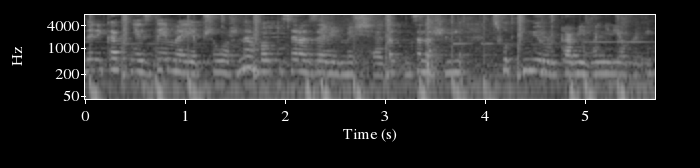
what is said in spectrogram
delikatnie zdejmę je, przełożę na bok i zaraz zajmiemy się do końca naszymi słodkimi rurkami waniliowymi.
